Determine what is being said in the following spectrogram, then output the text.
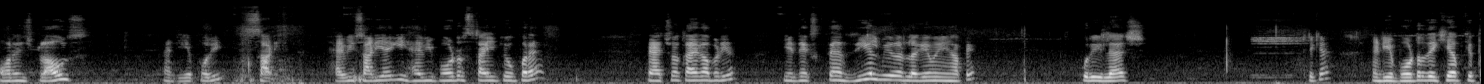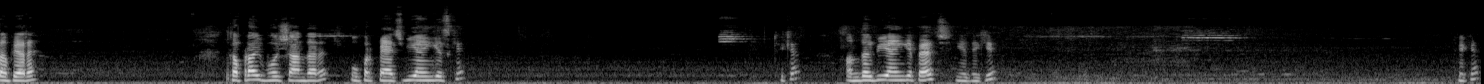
orange blouse and ये पूरी साड़ी। हैवी साड़ी आएगी हैवी बॉर्डर स्टाइल के ऊपर है। पैचवर्क आएगा बढ़िया। ये देख सकते हैं रियल मिरर लगे हुए यहाँ पे। पूरी लैश ठीक है? एंड ये बॉर्डर देखिए आप कितना प्यारा है। कपड़ा भी बहुत शानदार है। ऊपर पैच भी आएँगे इसके। ठीक है? अंदर भी आएँगे पैच ये देखिए। ठीक है?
